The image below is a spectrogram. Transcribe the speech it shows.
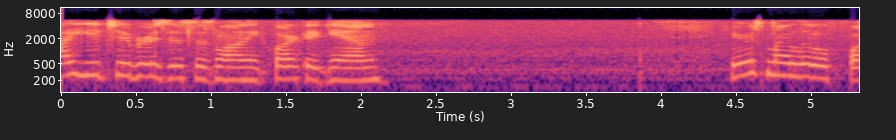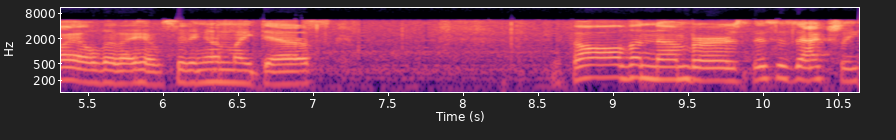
Hi YouTubers, this is Lonnie Clark again. Here's my little file that I have sitting on my desk with all the numbers. This is actually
